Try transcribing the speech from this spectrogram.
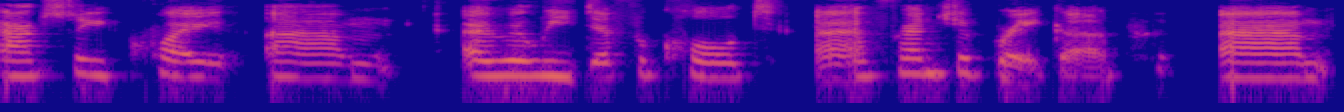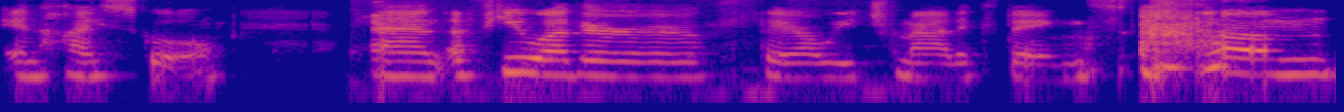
actually quite um, a really difficult uh, friendship breakup um, in high school and a few other fairly traumatic things.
